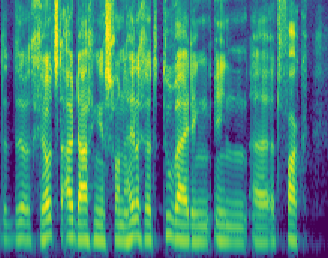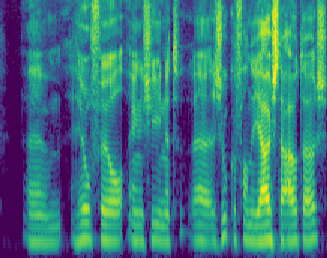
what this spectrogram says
de, de grootste uitdaging is gewoon een hele grote toewijding in het vak. Ehm, heel veel energie in het eh, zoeken van de juiste auto's.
